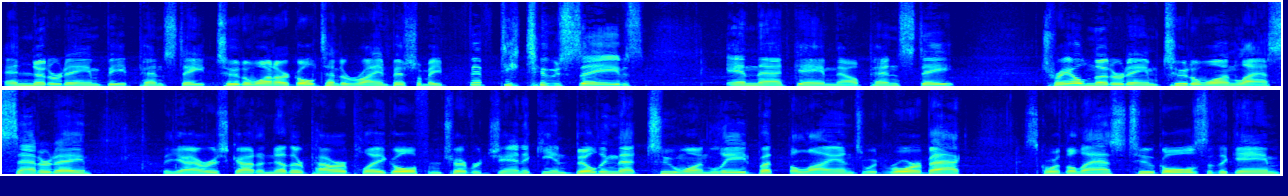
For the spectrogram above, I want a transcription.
and Notre Dame beat Penn State two to one. Our goaltender Ryan Bischel made 52 saves in that game. Now, Penn State trailed Notre Dame 2 to 1 last Saturday. The Irish got another power play goal from Trevor Janicki in building that 2 1 lead, but the Lions would roar back, score the last two goals of the game,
